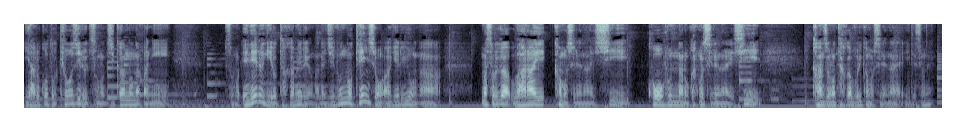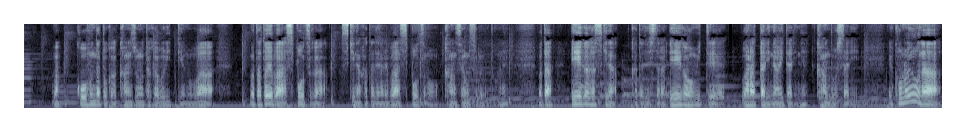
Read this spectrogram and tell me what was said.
やることを興じるその時間の中にそのエネルギーを高めるようなね自分のテンションを上げるようなまあそれが笑いかもしれないし興奮なのかもしれないし感情の高ぶりかもしれないですよね。まあ、興奮だとか感情の高ぶりっていうのは、まあ、例えばスポーツが好きな方であればスポーツの観戦をするとかねまた映画が好きな方でしたら映画を見て笑ったり泣いたりね感動したりこのような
